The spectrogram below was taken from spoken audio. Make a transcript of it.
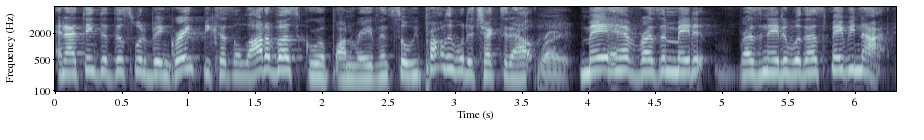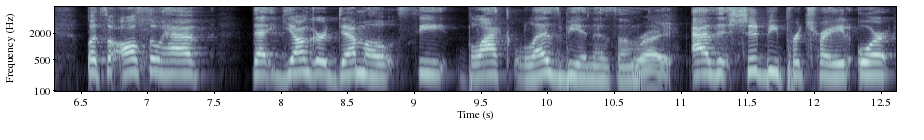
And I think that this would have been great because a lot of us grew up on Raven, so we probably would have checked it out. Right. May have resonated resonated with us, maybe not. But to also have that younger demo see black lesbianism Right. as it should be portrayed or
